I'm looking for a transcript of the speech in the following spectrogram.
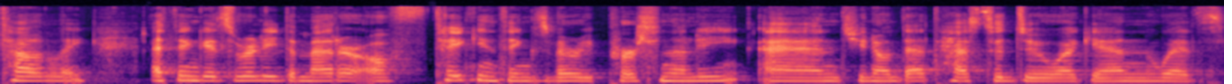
Totally. I think it's really the matter of taking things very personally. And, you know, that has to do again with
